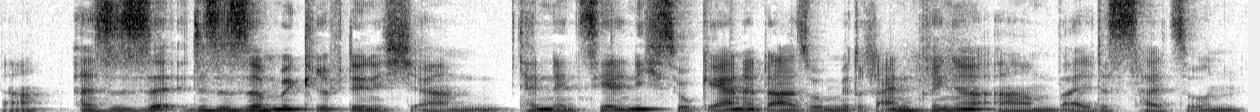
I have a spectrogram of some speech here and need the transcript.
Ja, also es ist, das ist ein Begriff, den ich ähm, tendenziell nicht so gerne da so mit reinbringe, ähm, weil das halt so ein,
